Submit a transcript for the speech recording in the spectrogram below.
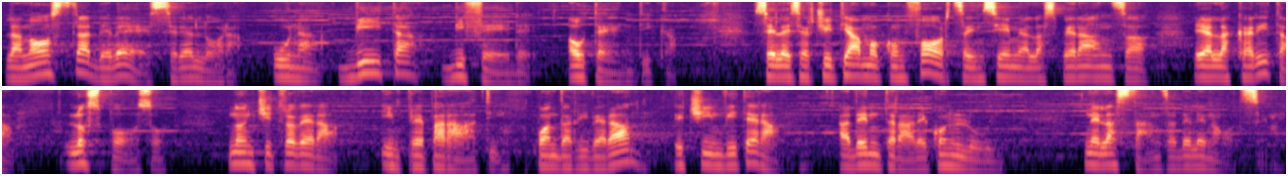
La nostra deve essere allora una vita di fede autentica. Se la esercitiamo con forza insieme alla speranza e alla carità, lo sposo non ci troverà impreparati quando arriverà e ci inviterà ad entrare con lui nella stanza delle nozze.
